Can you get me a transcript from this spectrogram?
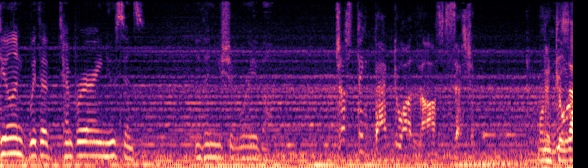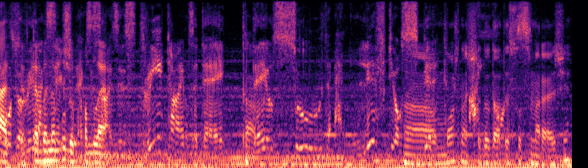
Dealing with a temporary nuisance. Nothing you should worry about. Just think back to our last session. The Монетизація, в тебе не буде проблем. Так. А, можна ще додати соцмережі.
